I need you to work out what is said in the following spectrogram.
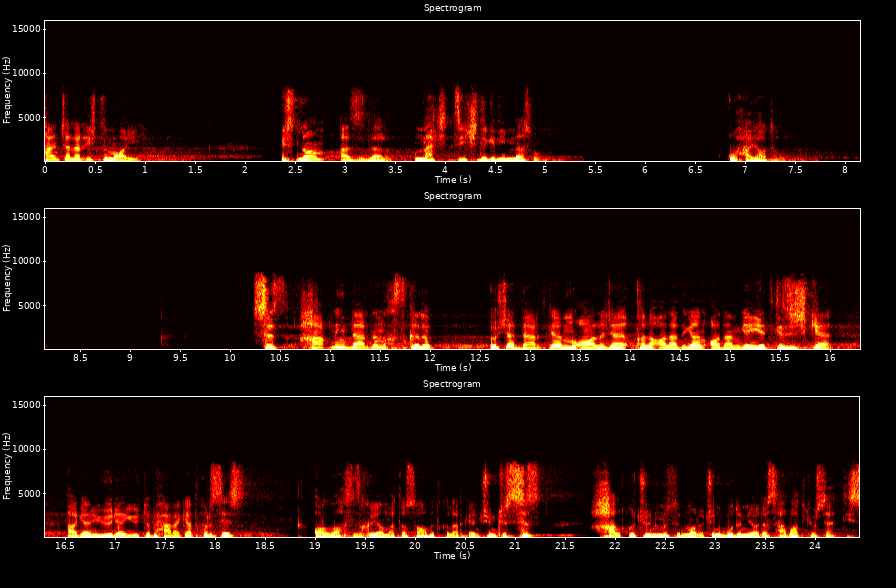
qanchalar ijtimoiy? Islom azizlar masjidni ichidagi din emas u. U hayot u. Siz xalqning dardini his qilib o'sha dardga muolaja qila oladigan odamga yetkazishga agar yurak yutib harakat qilsangiz olloh sizni qiyomatda sobit qilar ekan. Chunki siz xalq uchun musulmon uchun bu dunyoda sabot ko'rsatdingiz.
